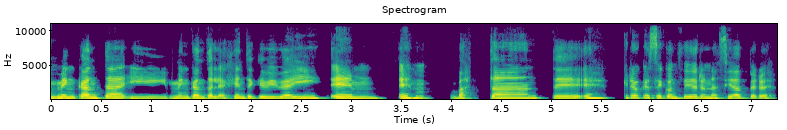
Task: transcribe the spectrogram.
me encanta y me encanta la gente que vive ahí. Em, es bastante, creo que se considera una ciudad, pero es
